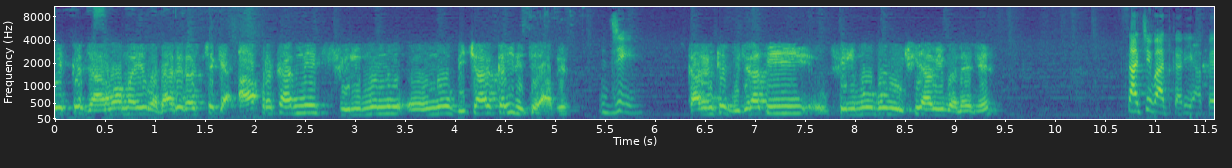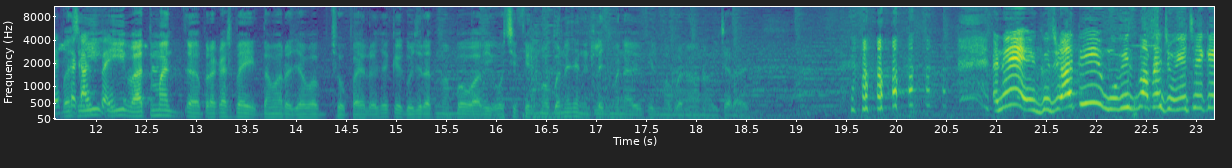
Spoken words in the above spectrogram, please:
એક જાણવામાં એ વધારે રસ છે કે આ પ્રકારની ફિલ્મનો વિચાર કઈ રીતે આવ્યો? જી. કારણ કે ગુજરાતી ફિલ્મો બહુ ઓછી આવી બને છે. સાચી વાત કરી આપે પ્રકાશભાઈ. ઈ વાતમાં જ પ્રકાશભાઈ તમારો જવાબ છુપાયેલો છે કે ગુજરાતમાં બહુ આવી ઓછી ફિલ્મો બને છે ને એટલે જ મને આવી ફિલ્મો બનાવવાનો વિચાર આવે અને ગુજરાતી મૂવીઝમાં આપણે જોઈએ છીએ કે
